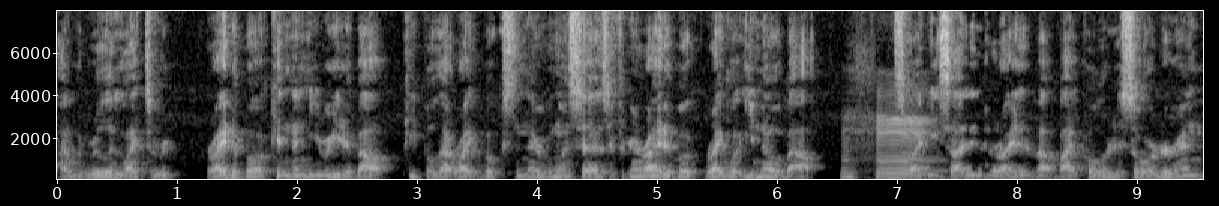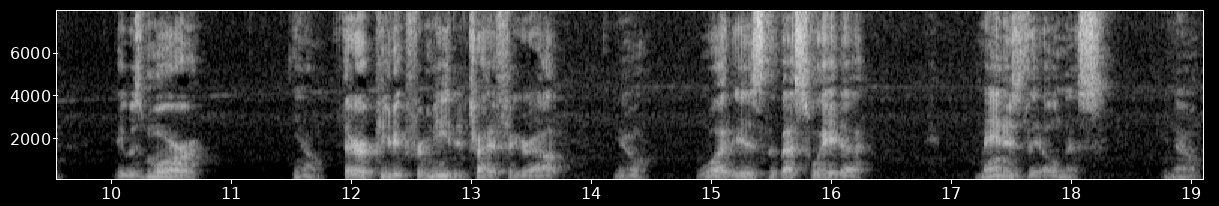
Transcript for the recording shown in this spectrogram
I would really like to re- write a book. And then you read about people that write books, and everyone says, if you're going to write a book, write what you know about. Mm-hmm. So I decided to write it about bipolar disorder. And it was more, you know, therapeutic for me to try to figure out, you know, what is the best way to manage the illness, you know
